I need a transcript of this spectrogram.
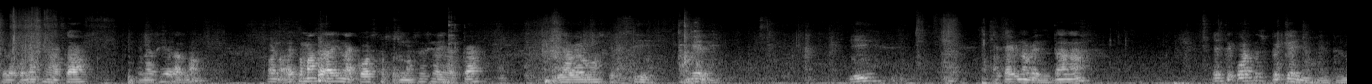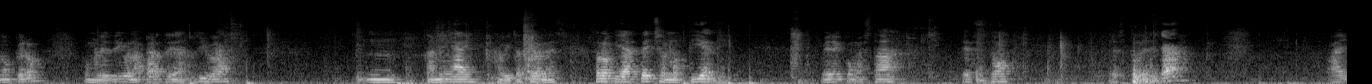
que lo conocen acá en la sierra, ¿no? Bueno, esto más hay en la costa, pero no sé si hay acá. Ya vemos que sí. Miren. Y acá hay una ventana. Este cuarto es pequeño, gente, ¿no? Pero, como les digo, en la parte de arriba mm, también hay habitaciones. Solo que ya techo no tiene. Miren cómo está esto. Esto de acá. Hay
